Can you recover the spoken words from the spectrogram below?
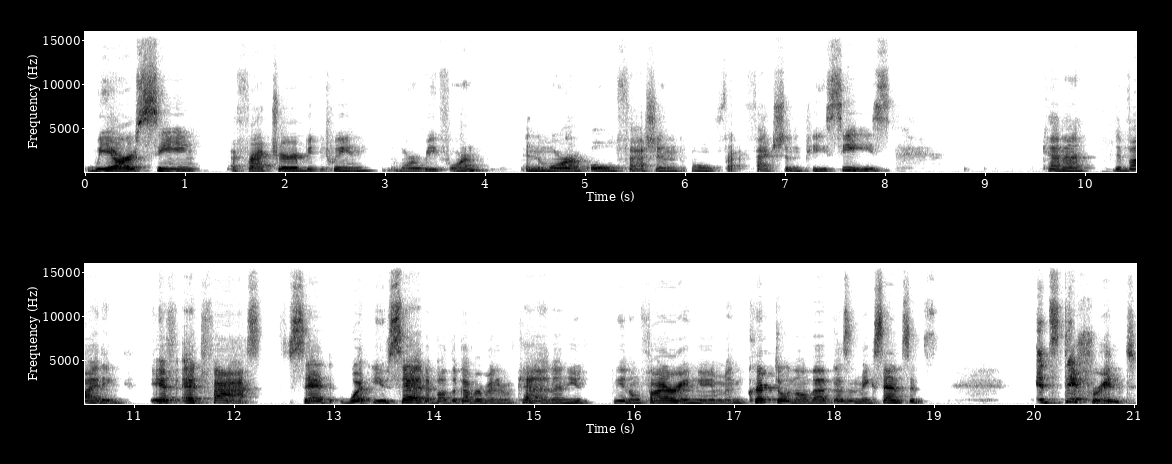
we are seeing a fracture between the more reform and the more old-fashioned, old faction PCs, kind of dividing. If Ed Fast said what you said about the government of Canada and you you know firing him and crypto and all that doesn't make sense, it's it's different,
